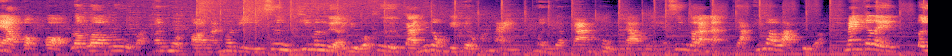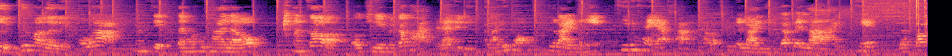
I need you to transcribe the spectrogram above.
แนวกรอบๆรอบๆรูปอะมันหมดตอนนั้นพอดี ซึ่งที่มันเหลืออยู่ก็คือการที่ลงดีเทลข้างในเหมือนกับการผมดำอะไรเงี้ยซึ่งตอนนั้นอะจากที่เราหลับอยู่อะแม่งก็เลยตื่นขึ้นมาเลย เพราะว่ามันเจ็บแต่พอสุดท้ายแล้ว มันก็โอเคมันก็ผ่านไปได้ด้วยดีลายที่สองคือลายนี้ที่ไม่ใช้ยาชานะคะก็คือเป็นลายนี้ก็เป็นลายเพชรแล้วก็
